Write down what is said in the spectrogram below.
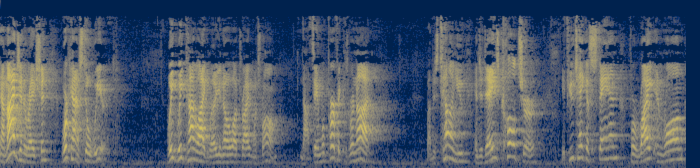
Now, my generation, we're kind of still weird. We, we kind of like, well, you know what's right and what's wrong. Not saying we're perfect because we're not. But I'm just telling you, in today's culture, if you take a stand for right and wrong,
